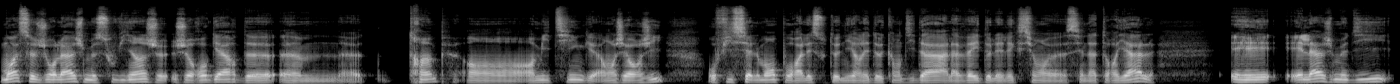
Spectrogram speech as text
Moi, ce jour-là, je me souviens, je, je regarde euh, Trump en, en, meeting en Géorgie, officiellement pour aller soutenir les deux candidats à la veille de l'élection euh, sénatoriale. Et, et là, je me dis,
